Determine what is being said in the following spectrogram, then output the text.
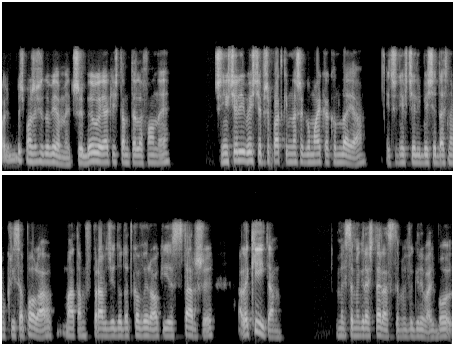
Choć być może się dowiemy. Czy były jakieś tam telefony, czy nie chcielibyście przypadkiem naszego Mike'a Conleya i czy nie chcielibyście dać nam Chrisa Pola? Ma tam wprawdzie dodatkowy rok i jest starszy, ale kij tam my chcemy grać teraz, chcemy wygrywać, bo...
